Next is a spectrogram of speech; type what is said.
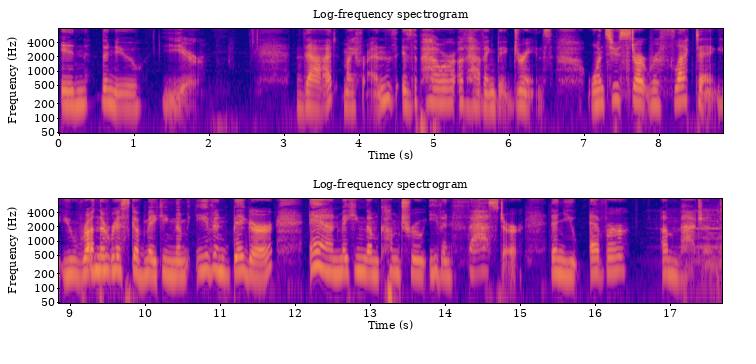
in the new year. That, my friends, is the power of having big dreams. Once you start reflecting, you run the risk of making them even bigger and making them come true even faster than you ever imagined.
